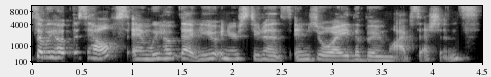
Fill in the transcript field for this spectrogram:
So we hope this helps, and we hope that you and your students enjoy the Boom Live sessions.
